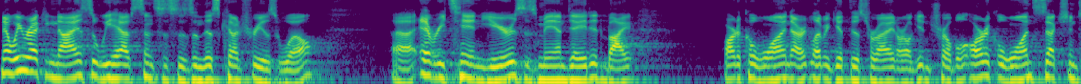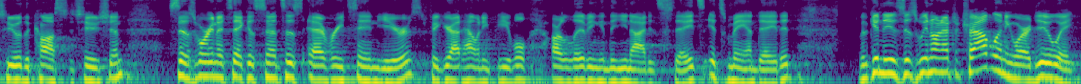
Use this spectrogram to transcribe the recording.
Now, we recognize that we have censuses in this country as well. Uh, every 10 years is mandated by Article 1, or let me get this right or I'll get in trouble. Article 1, Section 2 of the Constitution says we're going to take a census every 10 years, figure out how many people are living in the United States. It's mandated. But the good news is we don't have to travel anywhere, do we?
